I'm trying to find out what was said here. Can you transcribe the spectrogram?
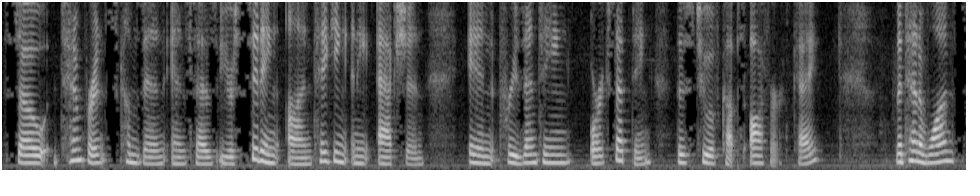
so temperance comes in and says you're sitting on taking any action in presenting or accepting this Two of Cups offer. Okay, the Ten of Wands.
